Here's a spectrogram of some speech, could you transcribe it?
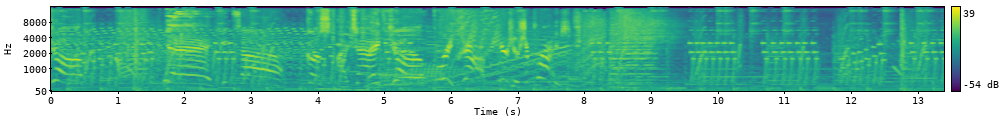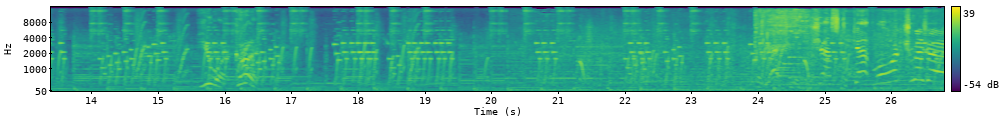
Job! Yay! Pizza! Gus, I tagged Great you. job! Great job! Here's your surprise! You are good. Collect chest to get more treasure!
